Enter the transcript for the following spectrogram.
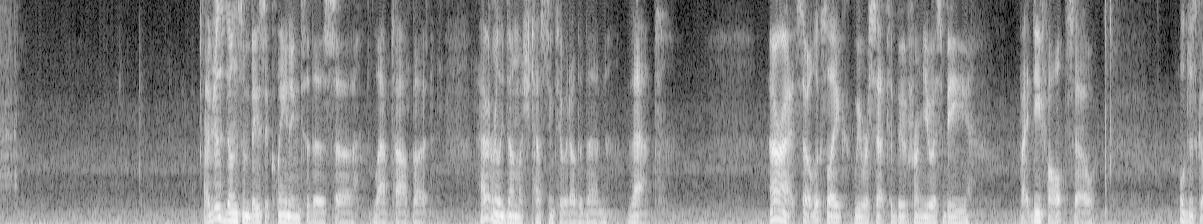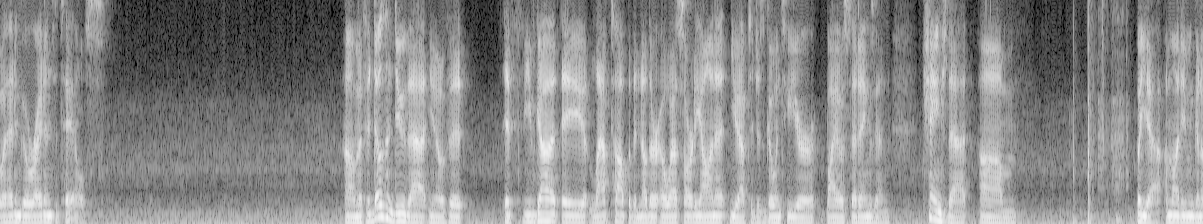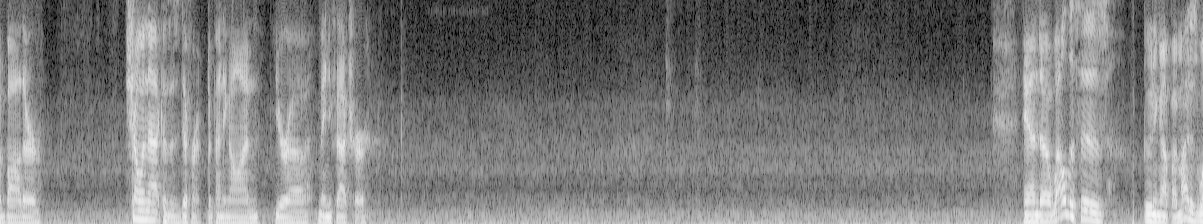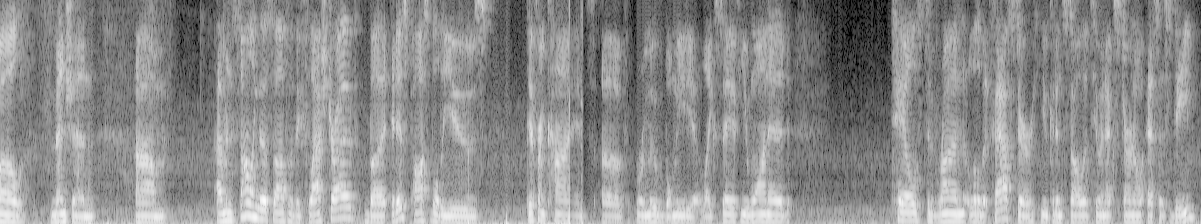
I've just done some basic cleaning to this uh, laptop, but I haven't really done much testing to it other than that. Alright, so it looks like we were set to boot from USB by default, so we'll just go ahead and go right into Tails. Um, if it doesn't do that, you know, if it if you've got a laptop with another OS already on it, you have to just go into your BIOS settings and change that. Um, but yeah, I'm not even going to bother showing that because it's different depending on your uh, manufacturer. And uh, while this is booting up, I might as well mention um, I'm installing this off of a flash drive, but it is possible to use different kinds of removable media. Like say if you wanted Tails to run a little bit faster, you could install it to an external SSD,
